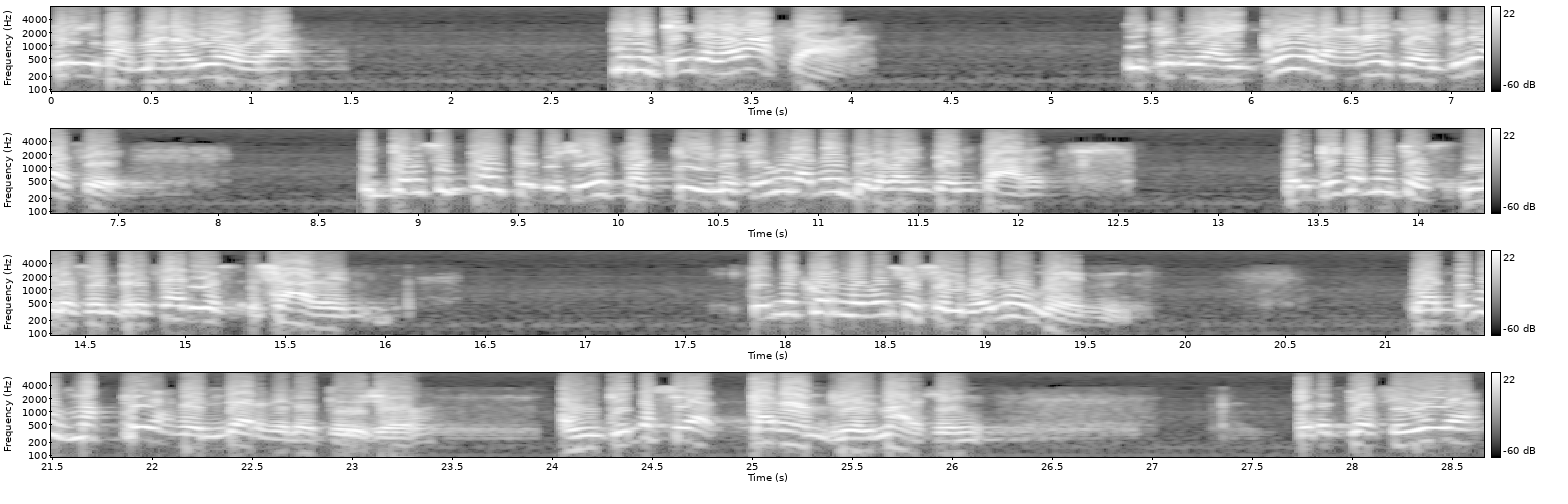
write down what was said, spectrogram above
primas, mano de obra, tienen que ir a la baja. y y cuida la ganancia del que lo hace. Y por supuesto que si es factible, seguramente lo va a intentar, porque ya muchos de los empresarios saben que el mejor negocio es el volumen. Cuando vos más puedas vender de lo tuyo, aunque no sea tan amplio el margen, pero te asegura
